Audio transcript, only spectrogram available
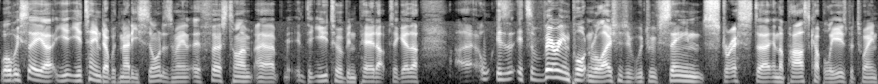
Well, we see uh, you, you teamed up with Matty Saunders. I mean, the first time uh, that you two have been paired up together. Uh, is it's a very important relationship, which we've seen stressed uh, in the past couple of years between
